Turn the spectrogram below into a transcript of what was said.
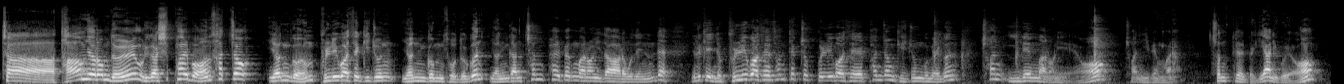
자, 다음 여러분들, 우리가 18번 사적 연금, 분리과세 기준 연금 소득은 연간 1,800만 원이다. 라고 되어 있는데, 이렇게 이제 분리과세, 선택적 분리과세 판정 기준 금액은 1,200만 원이에요. 1,200만 원. 1,800이 아니고요.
